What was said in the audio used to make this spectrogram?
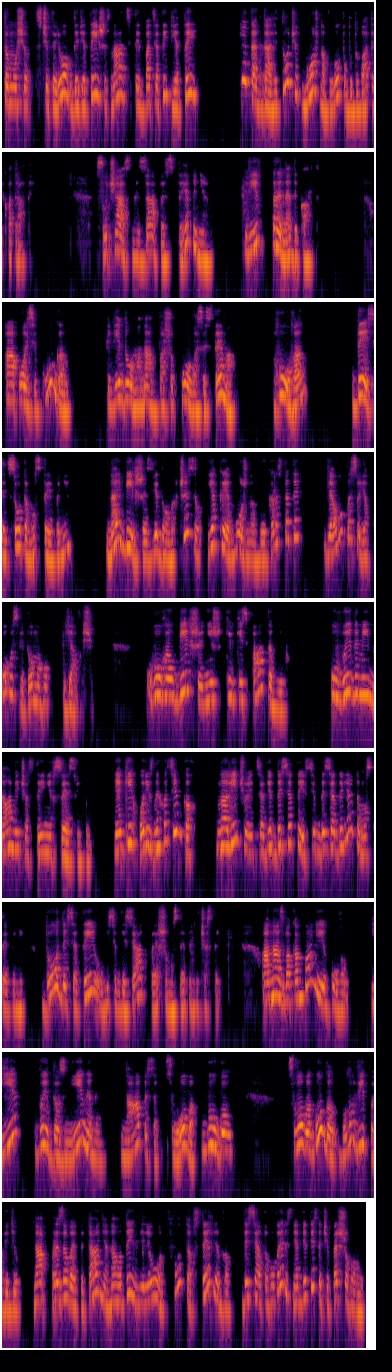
Тому що з 4, 9, 16, 25 і так далі точок можна було побудувати квадрати. Сучасний запис степеня вів Рене Декарт. А ось Google, відома нам пошукова система Google, 10 сотому степені найбільше з відомих чисел, яке можна використати для опису якогось відомого явища. Google більше, ніж кількість атомів у видимій нами частині Всесвіту, яких по різних оцінках налічується від 10 в 79 степені до 10 у 81 степені частини. А назва компанії Google є видозміненим написом слова Google. Слово Google було відповіддю на призове питання на 1 мільйон фунтів стерлінгів 10 вересня 2001 року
